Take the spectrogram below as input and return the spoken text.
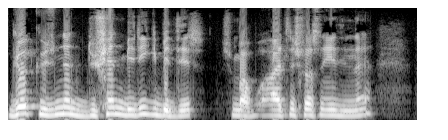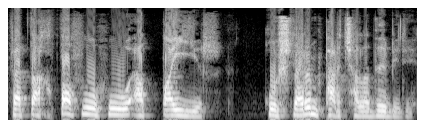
Gökyüzünden düşen biri gibidir. Şimdi bak bu ayetin şurasını iyi dinle. فَتَخْطَفُهُ الطَّيِّرِ Kuşların parçaladığı biri.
